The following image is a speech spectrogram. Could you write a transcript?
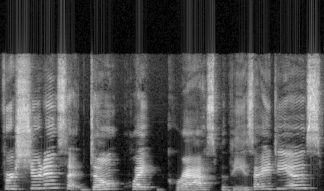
For students that don't quite grasp these ideas,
